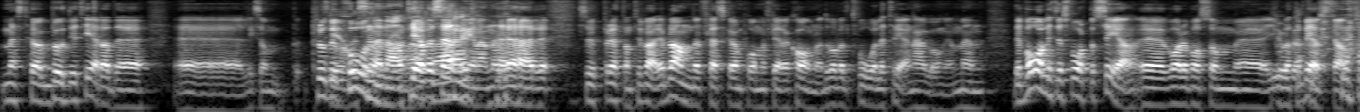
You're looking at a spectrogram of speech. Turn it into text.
mest högbudgeterade eh, liksom, produktionerna, TV-sändningarna. när det är Superettan tyvärr. Ibland fläskar de på med flera kameror. Det var väl två eller tre den här gången. Men det var lite svårt att se eh, vad det var som eh, gjorde att det blev straff.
